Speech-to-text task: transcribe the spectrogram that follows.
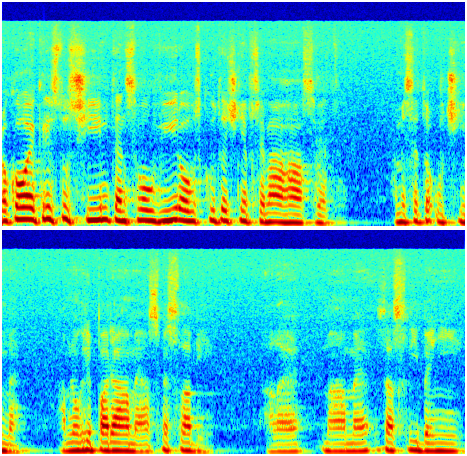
Pro koho je Kristus vším, ten svou vírou skutečně přemáhá svět. A my se to učíme. A mnohdy padáme a jsme slabí. Ale máme zaslíbení,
